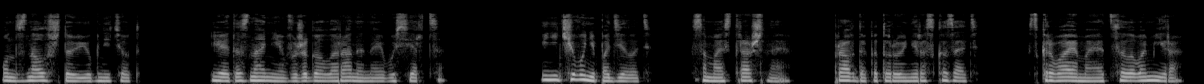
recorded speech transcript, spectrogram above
он знал, что ее гнетет, и это знание выжигало раны на его сердце. И ничего не поделать. Самое страшное — правда, которую не рассказать, скрываемая от целого мира.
